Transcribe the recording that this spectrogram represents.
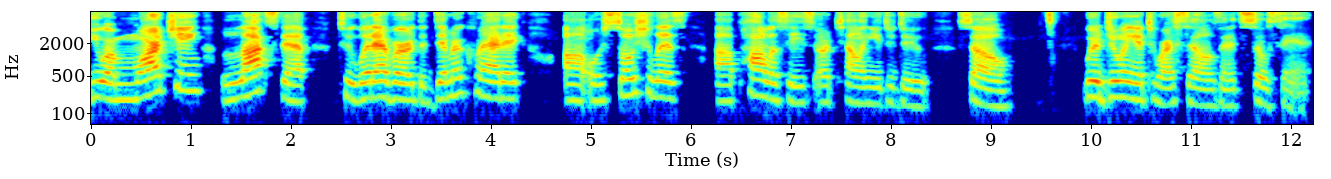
you are marching lockstep to whatever the democratic uh, or socialist uh, policies are telling you to do. So we're doing it to ourselves, and it's so sad.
